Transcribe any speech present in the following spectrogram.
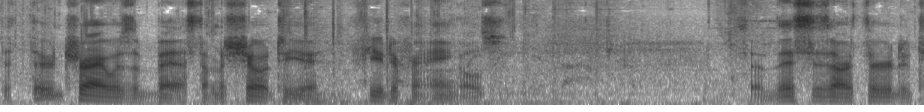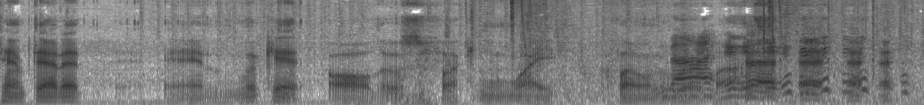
the third try was the best. I'm gonna show it to you a few different angles. So this is our third attempt at it, and look at all those fucking white clone robots. Uh,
